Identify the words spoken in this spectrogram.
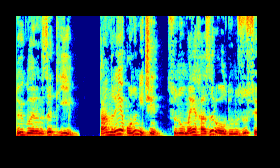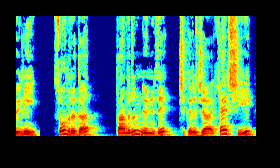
Duygularınıza değil. Tanrı'ya onun için sunulmaya hazır olduğunuzu söyleyin. Sonra da Tanrı'nın önünüze çıkaracağı her şeyi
